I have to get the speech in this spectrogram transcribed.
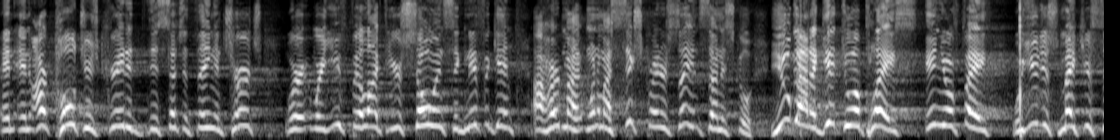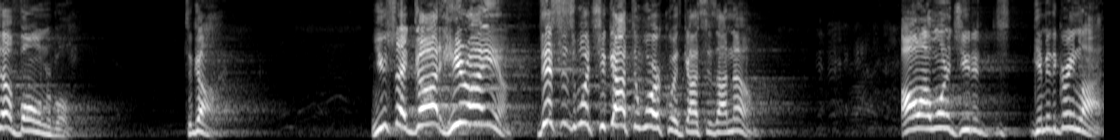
and, and our culture has created this such a thing in church where, where you feel like you're so insignificant. I heard my, one of my sixth graders say in Sunday school, you got to get to a place in your faith where you just make yourself vulnerable to God. You say, God, here I am. This is what you got to work with. God says, I know. All I wanted you to give me the green light.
